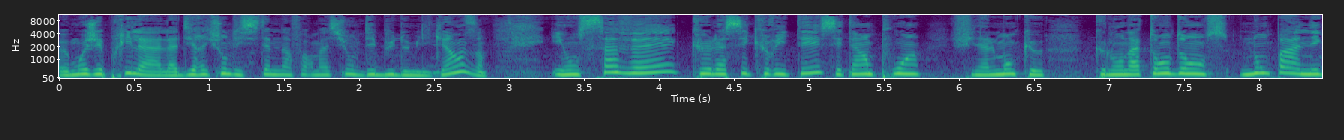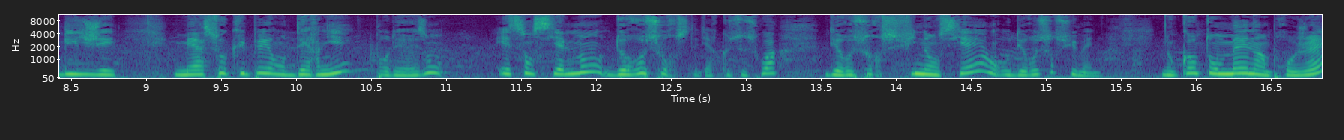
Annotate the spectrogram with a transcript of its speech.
euh, moi j'ai pris la, la, direction des systèmes d'information début 2015, et on savait que la sécurité, c'était un point finalement que, que l'on a tendance, non pas à négliger, mais à s'occuper en dernier, pour des raisons essentiellement de ressources, c'est-à-dire que ce soit des ressources financières ou des ressources humaines. Donc quand on mène un projet,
